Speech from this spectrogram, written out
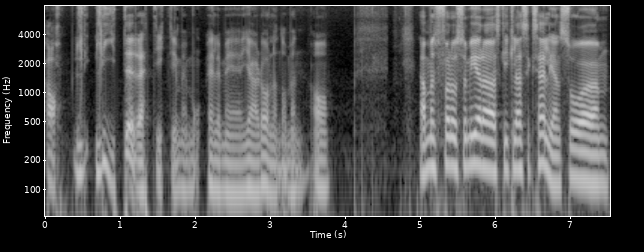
Ja, lite rätt gick det ju med, eller med Gärdalen då men ja. Ja men för att summera Ski Classics-helgen så... Ehm,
